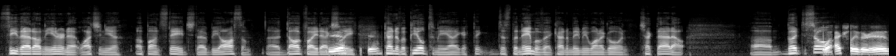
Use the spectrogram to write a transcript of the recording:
see that on the internet, watching you up on stage, that would be awesome. Uh, dogfight actually yeah. kind of appealed to me. I think just the name of it kind of made me want to go and check that out. Um, but so well, actually, there is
